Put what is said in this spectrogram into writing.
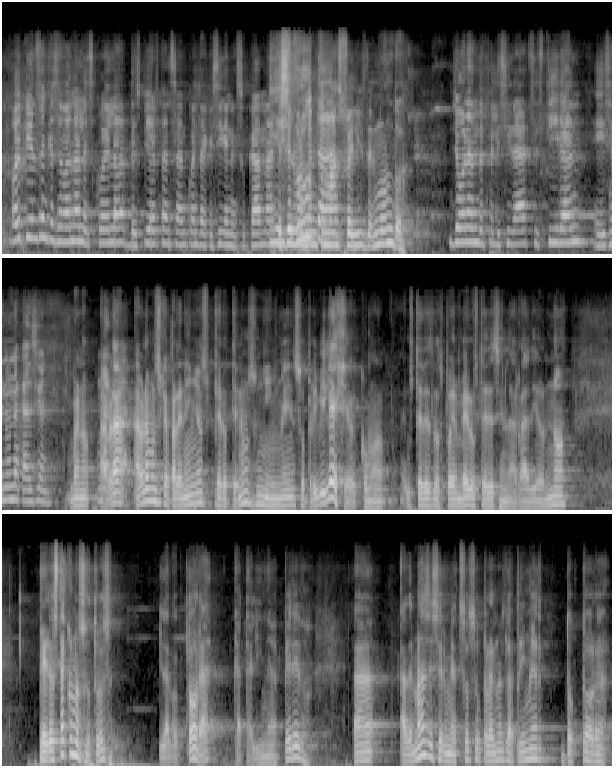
Hoy piensan que se van a la escuela, despiertan, se dan cuenta de que siguen en su cama, Y es el momento más feliz del mundo. lloran de felicidad, se estiran y dicen una canción. Bueno, Una habrá, rola. habrá música para niños, pero tenemos un inmenso privilegio, como ustedes los pueden ver, ustedes en la radio no. Pero está con nosotros la doctora Catalina Peredo. Ah, además de ser mezzosoprano, es la primer doctora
